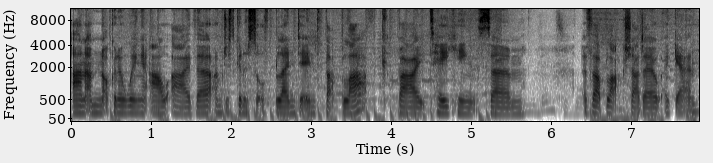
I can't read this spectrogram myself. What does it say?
and I'm not going to wing it out either. I'm just going to sort of blend it into that black by taking some of that black shadow again.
